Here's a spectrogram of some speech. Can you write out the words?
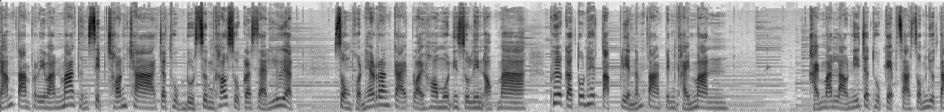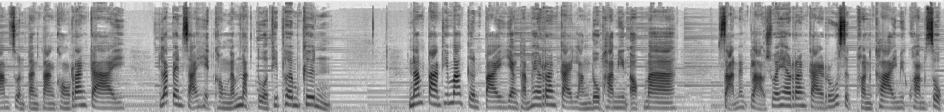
น้ำตาลปริมาณมากถึง 10 ช้อนชาจะถูกดูดซึมเข้าสู่กระแสเลือดส่งผลให้ร่างกายปล่อยฮอร์โมนอินซูลินออกมา เพื่อกระตุ้นให้ตับเปลี่ยนน้ำตาลเป็นไขมัน ไขมันเหล่านี้จะถูกเก็บสะสมอยู่ตามส่วนต่างๆ ของร่างกาย และเป็นสาเหตุของน้ำหนักตัวที่เพิ่มขึ้น น้ำตาลที่มากเกินไปยังทำให้ร่างกายหลั่งโดพามีนออกมา สารดังกล่าวช่วยให้ร่างกายรู้สึกผ่อนคลายมีความสุข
